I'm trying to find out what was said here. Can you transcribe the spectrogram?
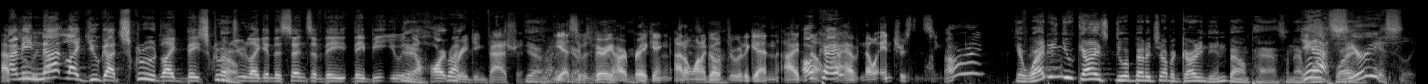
I mean, not like you got screwed, like they screwed No. you, like in the sense of they, they beat you in Yeah. the heartbreaking fashion. Yeah. Yes, yeah, it was very yeah, heartbreaking. I don't want to go through it again. I no, Okay. I have no interest in seeing. All right. Yeah, why didn't you guys do a better job of guarding the inbound pass on that Yeah, one play? seriously.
